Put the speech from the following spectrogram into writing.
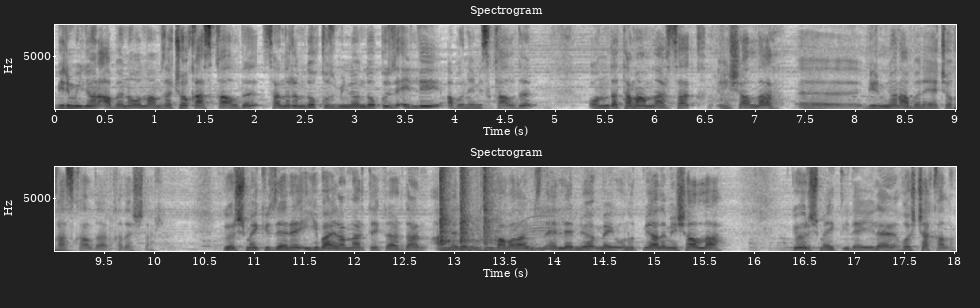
1 milyon abone olmamıza çok az kaldı. Sanırım 9 milyon 950 abonemiz kaldı. Onu da tamamlarsak inşallah eee 1 milyon aboneye çok az kaldı arkadaşlar. Görüşmek üzere. İyi bayramlar tekrardan. Annelerimizin, babalarımızın ellerini öpmeyi unutmayalım inşallah. Görüşmek dileğiyle. Hoşça kalın.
